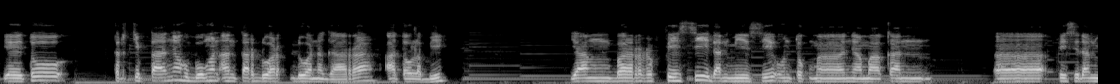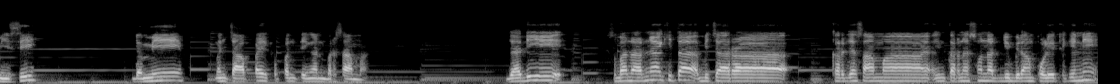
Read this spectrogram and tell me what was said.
yaitu terciptanya hubungan antar dua, dua negara atau lebih yang bervisi dan misi untuk menyamakan uh, visi dan misi demi mencapai kepentingan bersama. Jadi sebenarnya kita bicara kerjasama internasional di bidang politik ini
